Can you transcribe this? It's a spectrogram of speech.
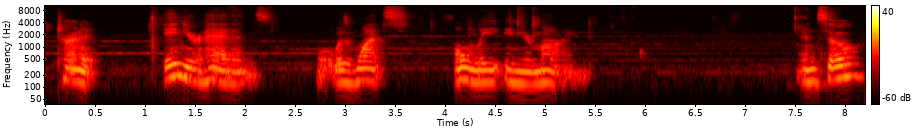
to turn it in your hands, what was once only in your mind. And so,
